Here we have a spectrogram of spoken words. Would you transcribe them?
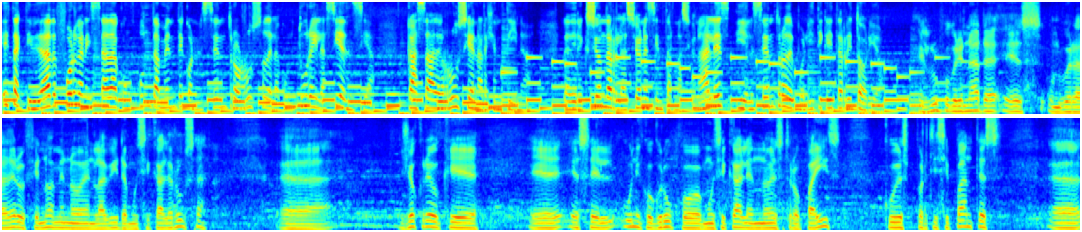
Esta actividad fue organizada conjuntamente con el Centro Ruso de la Cultura y la Ciencia, Casa de Rusia en Argentina, la Dirección de Relaciones Internacionales y el Centro de Política y Territorio. El grupo Grenada es un verdadero fenómeno en la vida musical rusa eh, yo creo que eh, es el único grupo musical en nuestro país cuyos participantes eh,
